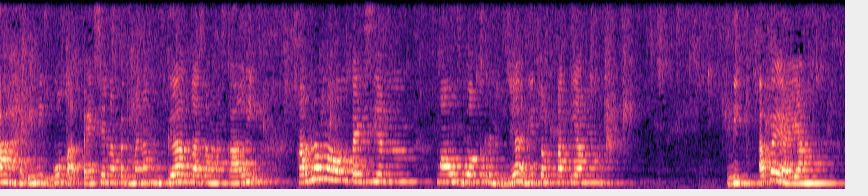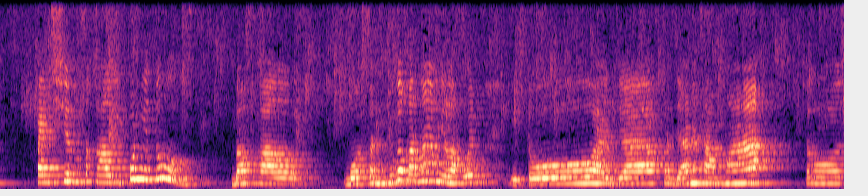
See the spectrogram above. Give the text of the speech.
ah ini gue nggak passion apa gimana? Enggak nggak sama sekali. Karena mau passion mau gue kerja di tempat yang di apa ya yang passion sekalipun itu bakal bosen juga karena yang dilakuin itu aja kerjaannya sama. Terus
